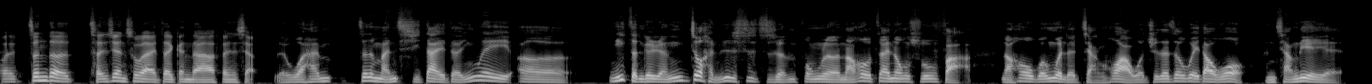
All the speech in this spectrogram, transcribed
我真的呈现出来再跟大家分享。对，我还真的蛮期待的，因为呃，你整个人就很日式职人风了，然后再弄书法，然后稳稳的讲话，我觉得这味道哦很强烈耶。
